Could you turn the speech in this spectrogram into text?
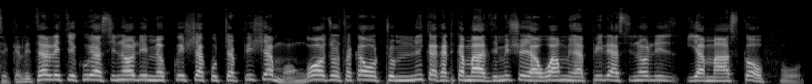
Sekretarieti kuu ya sinodi imekwisha kuchapisha mwongozo utakaotumika katika maadhimisho ya awamu ya pili ya sinodi ya maaskofu.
